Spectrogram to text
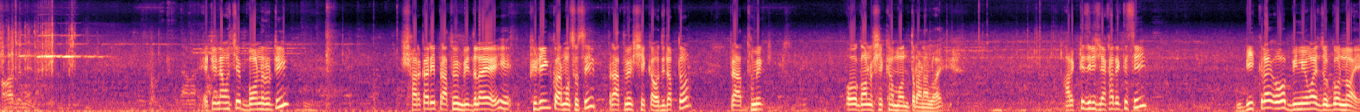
খাওয়ার জন্য না। এটা আমার এটির নাম হচ্ছে বর্ণ রুটি। সরকারি প্রাথমিক বিদ্যালয়ে ফিডিং কর্মসূচি প্রাথমিক শিক্ষা অধিদপ্তর প্রাথমিক ও গণশিক্ষা মন্ত্রণালয়। আরেকটি জিনিস লেখা দেখতেছি বিক্রয় ও বিনিময়যোগ্য নয়।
